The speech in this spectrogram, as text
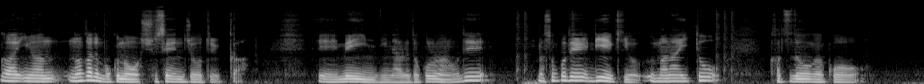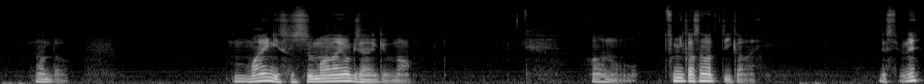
が今の中で僕の主戦場というか、えー、メインになるところなので、まあ、そこで利益を生まないと活動がこう、なんだろう、前に進まないわけじゃないけどな、あの、積み重なっていかない。ですよね。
